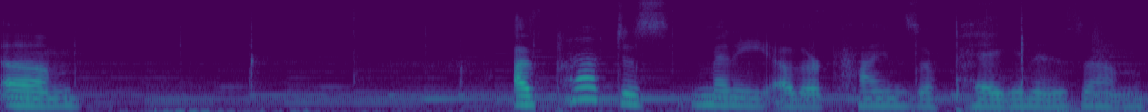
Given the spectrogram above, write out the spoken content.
Um, I've practiced many other kinds of paganism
